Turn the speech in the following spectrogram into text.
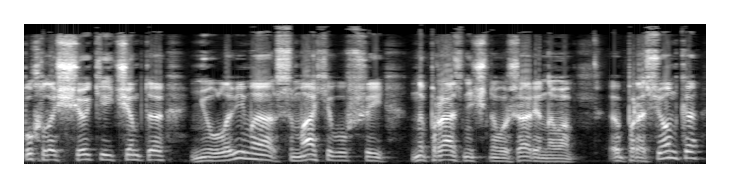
пухлощекий, чем-то неуловимо смахивавший на праздничного жареного э, поросенка,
